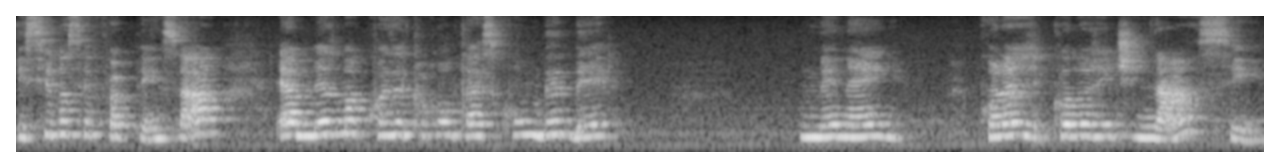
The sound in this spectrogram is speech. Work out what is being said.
E se você for pensar, é a mesma coisa que acontece com um bebê, um neném. Quando a, quando a gente nasce,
